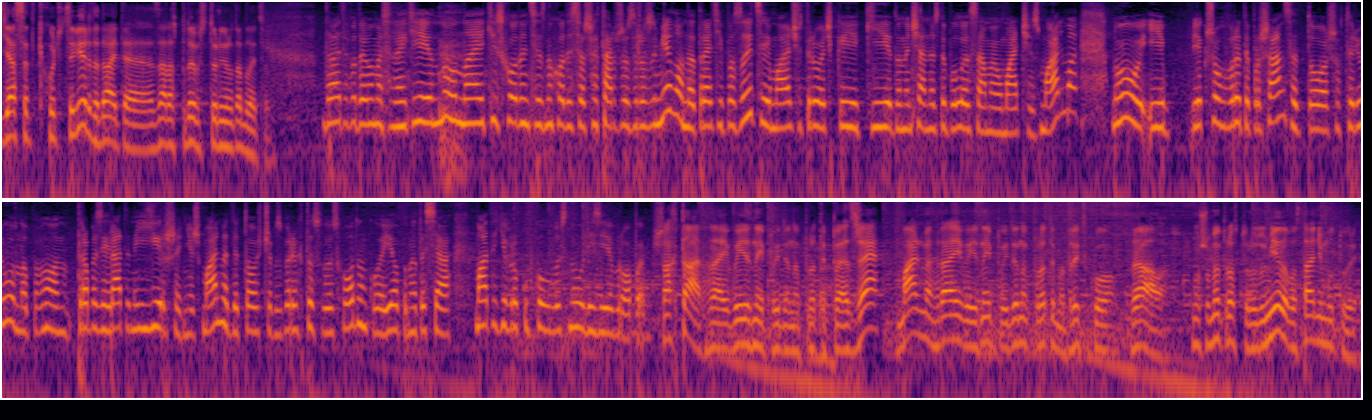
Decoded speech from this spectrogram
я все-таки хочу це вірити. Давайте зараз подивимося турнірну таблицю. Давайте подивимося, на якій ну на якій сходинці знаходиться Шахтар вже зрозуміло. На третій позиції має чотири очки, які донечани здобули саме у матчі з Мальма. Ну і якщо говорити про шанси, то Шахтарю напевно треба зіграти не гірше ніж Мальме для того, щоб зберегти свою сходинку і опинитися мати єврокубкову весну у лізі Європи. Шахтар грає виїзний поєдинок проти ПСЖ, Мальме грає виїзний поєдинок проти мадридського Реала. Ну, щоб ми просто розуміли в останньому турі.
